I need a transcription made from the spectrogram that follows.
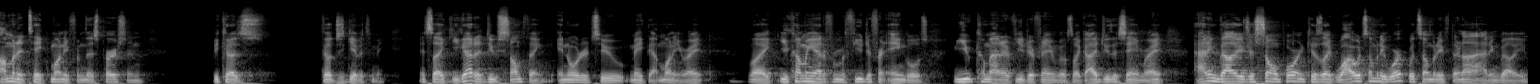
I'm gonna take money from this person because they'll just give it to me. It's like you got to do something in order to make that money, right? Like you're coming at it from a few different angles. You come at it a few different angles. Like I do the same, right? Adding value is just so important because like why would somebody work with somebody if they're not adding value?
